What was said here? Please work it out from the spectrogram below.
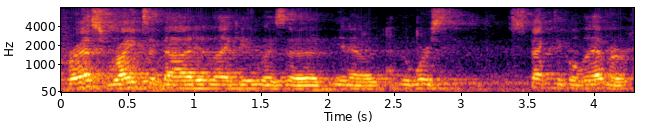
press writes about it like it was a, you know, the worst spectacle ever.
